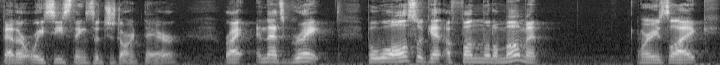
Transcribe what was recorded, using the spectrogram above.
feather, or he sees things that just aren't there, right? And that's great. But we'll also get a fun little moment where he's like,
